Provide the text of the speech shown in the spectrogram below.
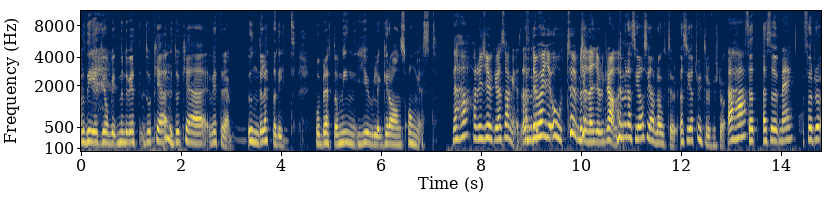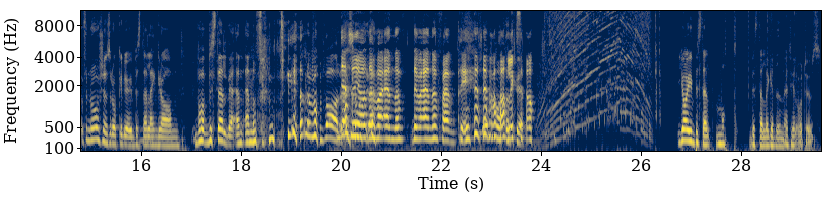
och det är ett jobbigt men du vet då kan jag, då kan jag vet du det, underlätta ditt och berätta om min julgransångest. Jaha, har du julgransångest? Alltså men du har ju otur med dina julgranar. Nej men alltså jag har så jävla otur. Alltså jag tror inte du förstår. Aha. Så att alltså Nej. för, för några år sedan så råkade jag ju beställa en gran. Vad beställde jag? En 1,50 eller vad var det? Alltså ja, det var 1,50. Det var 1,50. Det har var liksom... Jag har ju beställt måttbeställda gardiner till vårt hus.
